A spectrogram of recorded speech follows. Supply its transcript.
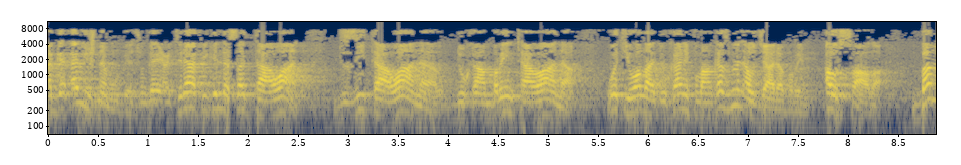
ئەگەر ئەویش نەبووبێ چونکە ئیعترافی کرد لەسەر تاوان دزی تاوانە دوکان بڕین تاوانە وتی وەڵا دوکانی فڵان کەس من ئەو جارە بڕیم ئەو ساڵە بەم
